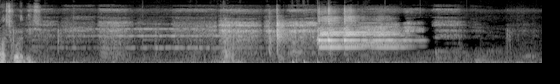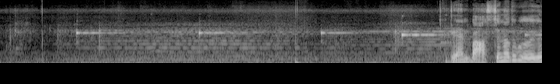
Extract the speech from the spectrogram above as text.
আওয়াজ করে দিয়েছে। গ্র্যান্ড পা আসছে না তো কোথা থেকে?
